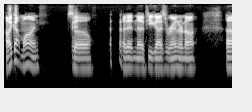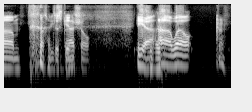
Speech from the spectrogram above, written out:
I got mine, so I didn't know if you guys were in or not. Um, just special. kidding. Yeah. Uh, well,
